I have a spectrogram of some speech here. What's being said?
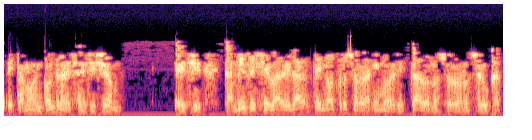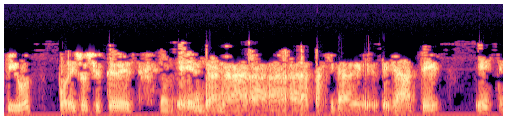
Estamos en contra de esa decisión. Es decir, también se lleva adelante en otros organismos del Estado, no solo en los educativos, por eso si ustedes entran a, la página de, ATE, este,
